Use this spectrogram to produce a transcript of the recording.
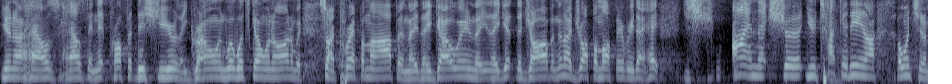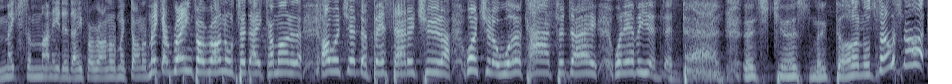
You know, how's how's their net profit this year? Are they growing? Well, what's going on? And we, so I prep them up, and they, they go in, they, they get the job, and then I drop them off every day. Hey, sh- iron that shirt, you tuck it in. I, I want you to make some money today for Ronald McDonald. Make it rain for Ronald today. Come on, I want you to have the best attitude. I want you to work hard today. Whatever you, Dad, it's just McDonald's. No, it's not.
